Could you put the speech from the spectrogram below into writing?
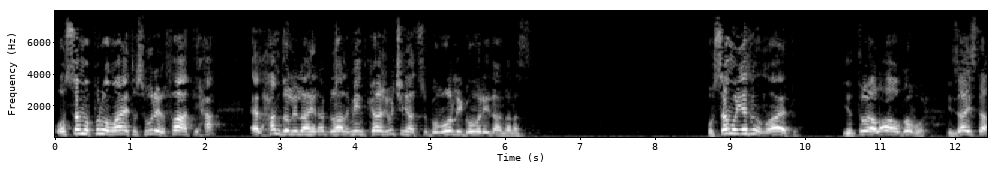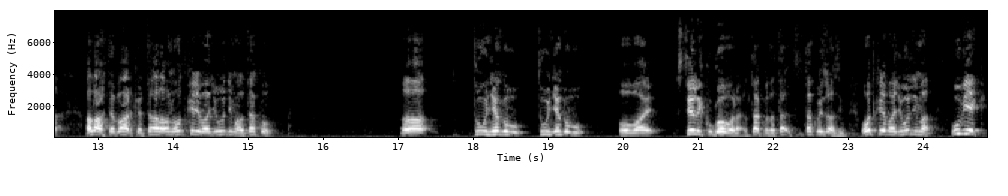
o samo prvom ajetu sure El-Fatiha, Elhamdulillahi Rabbil Alamin, kaže učenjaci su govorili i govori dan danas. O samo jednom ajetu. Jer to je Allahov govor. I zaista, Allah te barka ta'ala, on otkriva ljudima, ali tako, a, tu njegovu, tu njegovu, ovaj, stiliku govora, tako da ta, tako izrazim. Otkriva ljudima uvijek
